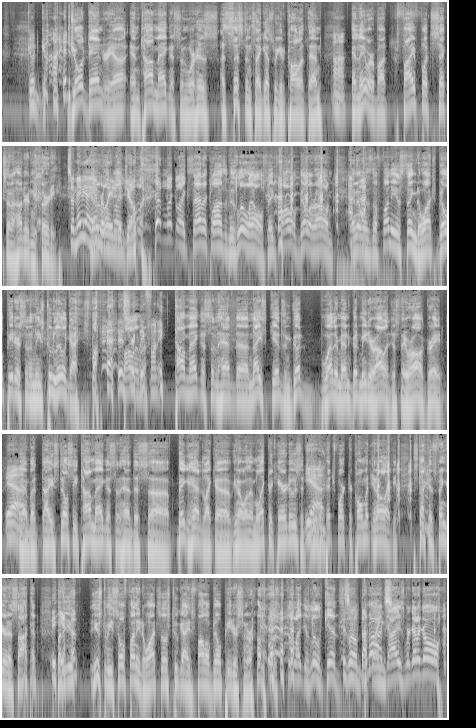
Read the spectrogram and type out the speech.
Good God. Joe Dandria and Tom Magnuson were his assistants, I guess we could call it then. Uh-huh. And they were about five foot six and 130. So maybe I And am related to Joe. It looked like Santa Claus and his little elves. They'd follow Bill around, and it was the funniest thing to watch Bill Peterson and these two little guys follow, It's following really around. funny. Tom Magnuson had uh, nice kids and good weathermen, good meteorologists. They were all great. Yeah. And, but I still see Tom Magnuson had this uh, big head, like a you know one of them electric hairdos that you Yeah. need a pitchfork to comb it. You know, like he stuck his finger in a socket. But Yep. used, it used to be so funny to watch those two guys follow Bill Peterson around, like his little kids. His little ducklings. Come on, guys, we're gonna go.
